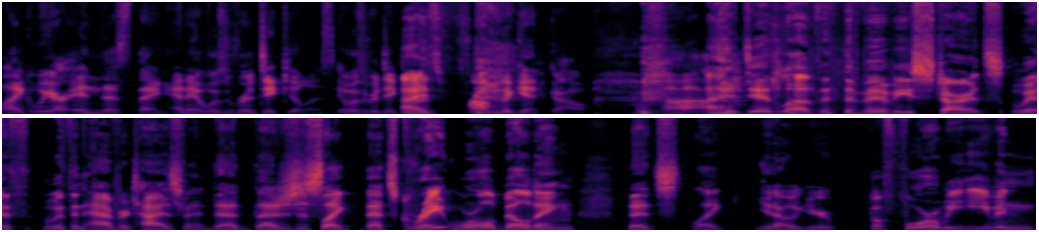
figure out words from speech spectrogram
Like we are in this thing, and it was ridiculous. It was ridiculous from the get go. Uh, I did love that the movie starts with with an advertisement. That that is just like that's great world building. That's like you know you're before we even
